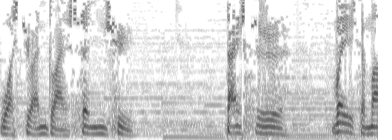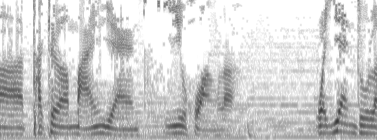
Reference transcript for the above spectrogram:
我旋转身去。但是，为什么他这满眼凄惶了？我咽住了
